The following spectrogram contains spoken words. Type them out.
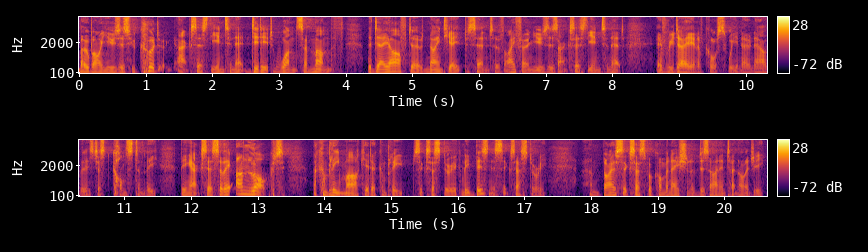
mobile users who could access the internet did it once a month. The day after, 98% of iPhone users access the internet every day. And of course, we know now that it's just constantly being accessed. So they unlocked a complete market, a complete success story, a complete business success story um, by a successful combination of design and technology.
